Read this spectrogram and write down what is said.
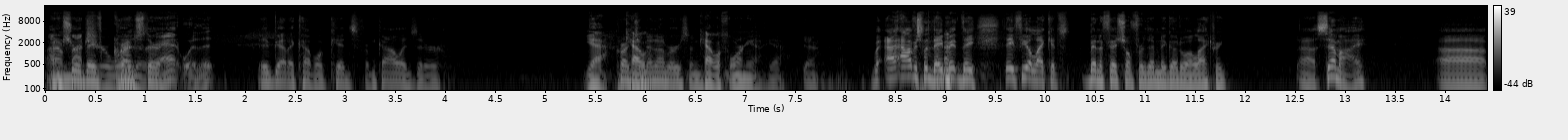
I'm sure they've sure crunched their- at with it. They've got a couple of kids from college that are Yeah. crunching Cal- the numbers and California, yeah. Yeah, but uh, obviously they they they feel like it's beneficial for them to go to electric uh, semi. Uh,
